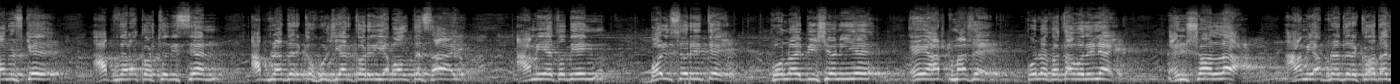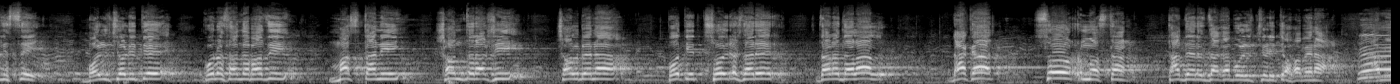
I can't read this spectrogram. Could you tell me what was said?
মানুষকে আপনারা কষ্ট দিচ্ছেন, আপনাদেরকে হুঁশিয়ার করে বলতে চাই আমি এতদিন বলসরিতে কোনো বিষয় নিয়ে এই আট মাসে কোনো কথা বলি নাই। ইনশাল্লাহ আমি আপনাদের কথা দিচ্ছি। বলছড়িতে কোনো চাঁদাবাজি, মাস্তানি, সন্ত্রাসী চলবে না। পতিত স্বৈরসারের যারা দালাল, ডাকাত, চোর, মস্তান, তাদের জায়গা বলচিড়িত হবে না। আমি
